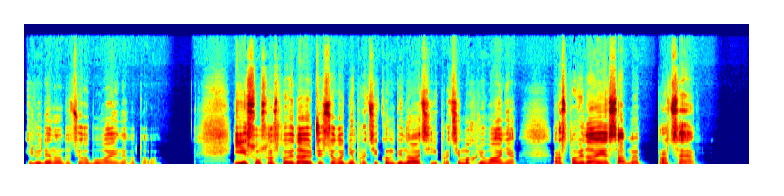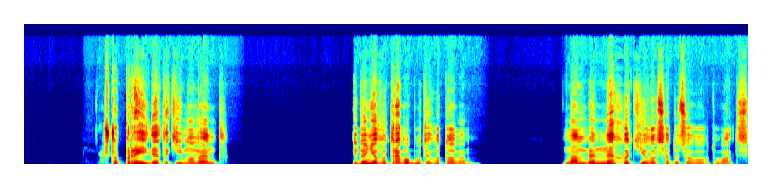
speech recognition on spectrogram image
І людина до цього буває не готова. І Ісус, розповідаючи сьогодні про ці комбінації, про ці махлювання, розповідає саме про це, що прийде такий момент, і до нього треба бути готовим. Нам би не хотілося до цього готуватися.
